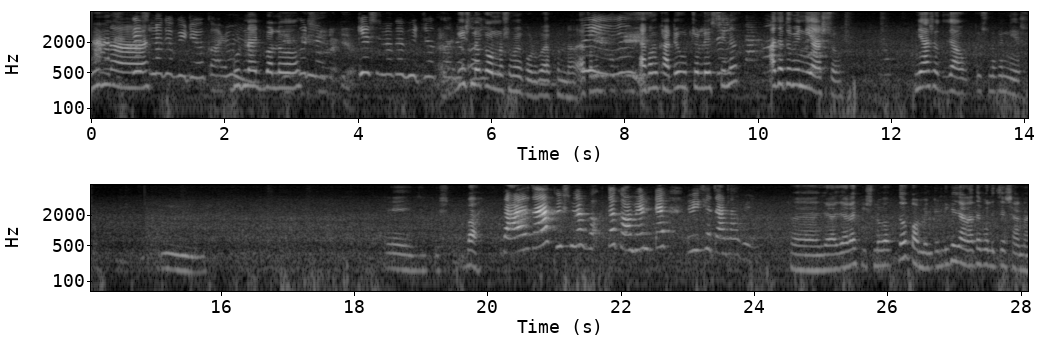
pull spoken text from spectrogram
গুড নাইট কৃষ্ণকে ভিডিও করো। গুড নাইট বলো। কৃষ্ণকে ভিডিও করো। কৃষ্ণকে অন্য সময় করব এখন না এখন এখন খাটে উঠ চলে এসছি না। আচ্ছা তুমি নিয়ে আসো। নিয়ে আসো তো যাও কৃষ্ণকে নিয়ে এসো। এই যে কৃষ্ণ বাহ। যারা যারা কৃষ্ণ ভক্ত কমেন্টে লিখে জানাবে। হ্যাঁ যারা যারা কৃষ্ণ ভক্ত কমেন্টে লিখে জানাতে বলেছে সানা।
